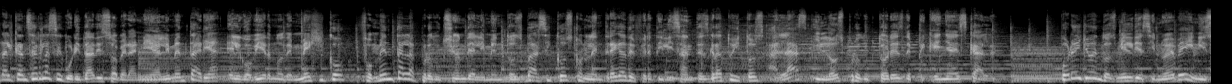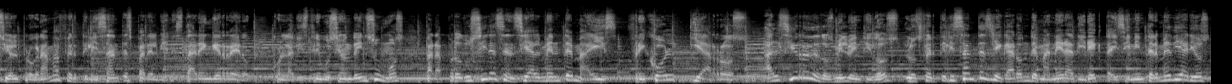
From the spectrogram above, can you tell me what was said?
Para alcanzar la seguridad y soberanía alimentaria, el gobierno de México fomenta la producción de alimentos básicos con la entrega de fertilizantes gratuitos a las y los productores de pequeña escala. Por ello, en 2019 inició el programa Fertilizantes para el Bienestar en Guerrero, con la distribución de insumos para producir esencialmente maíz, frijol y arroz. Al cierre de 2022, los fertilizantes llegaron de manera directa y sin intermediarios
